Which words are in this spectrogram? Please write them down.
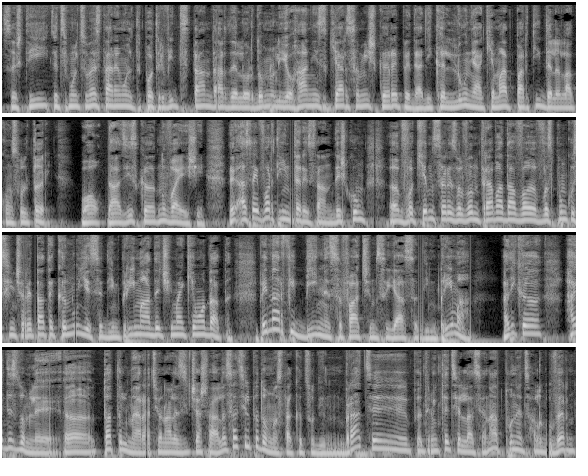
să știi, îți mulțumesc tare mult. Potrivit standardelor domnului Iohannis, chiar să mișcă repede, adică luni a chemat partidele la consultări. Wow, dar a zis că nu va ieși. De, asta e foarte interesant. Deci cum uh, vă chem să rezolvăm treaba, dar vă, vă spun cu sinceritate că nu iese din prima, deci mai chem o dată. Păi n-ar fi bine să facem să iasă din prima? Adică, haideți, domnule, uh, toată lumea rațională zice așa, lăsați-l pe domnul ăsta câțu din brațe, trimiteți-l la Senat, puneți al guvern,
